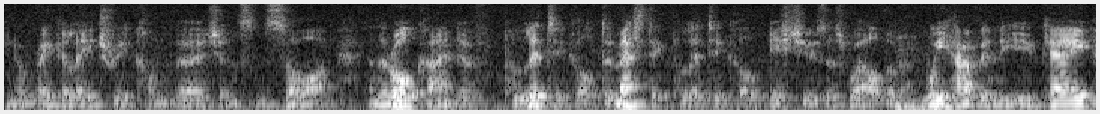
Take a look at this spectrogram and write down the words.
you know, regulatory convergence and so on. And they're all kind of political, domestic political issues as well that mm. we have in the UK,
